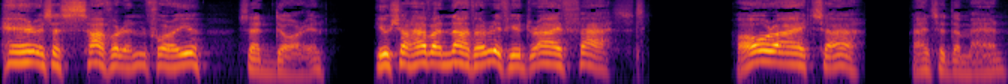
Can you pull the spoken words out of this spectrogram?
"Here is a sovereign for you," said Dorian. "You shall have another if you drive fast." "All right, sir," answered the man.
